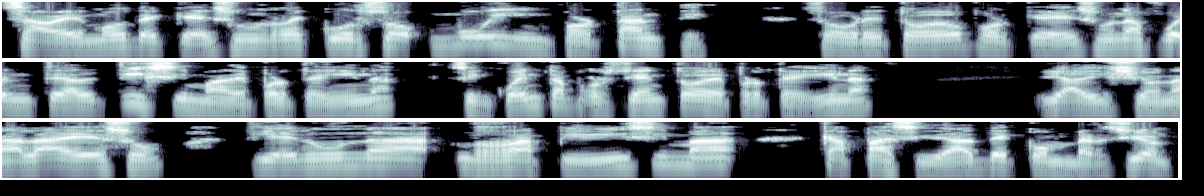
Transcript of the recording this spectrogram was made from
sabemos de que es un recurso muy importante, sobre todo porque es una fuente altísima de proteína, 50% de proteína, y adicional a eso tiene una rapidísima capacidad de conversión.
